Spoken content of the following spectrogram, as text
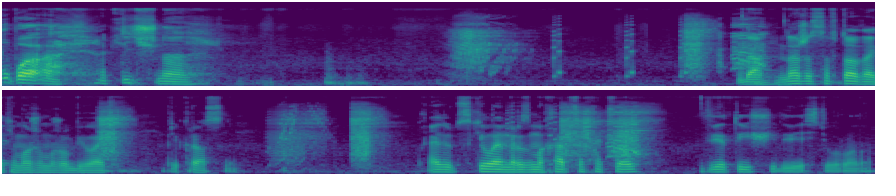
Опа, отлично. Да, даже с автоатаки можем уже убивать. Прекрасно. А я тут скиллами размахаться хотел. 2200 урона.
